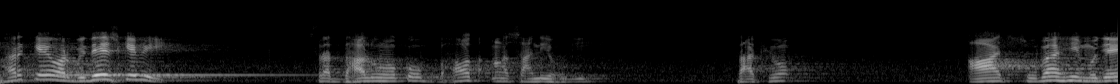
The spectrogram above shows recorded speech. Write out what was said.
भर के और विदेश के भी श्रद्धालुओं को बहुत आसानी होगी। साथियों, आज सुबह ही मुझे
